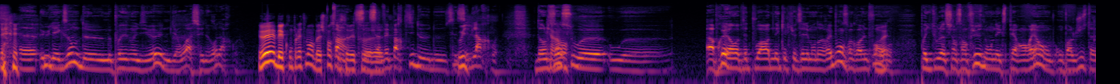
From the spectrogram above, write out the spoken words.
euh, eu l'exemple de me poser devant une vidéo et de me dire, ouais, c'est une œuvre d'art, quoi. Oui, mais complètement. Bah, je pense que ça va être. c'est- euh, ça fait partie de, de oui. l'art, quoi. Dans le sens où, euh, où, euh, après, on va peut-être pouvoir amener quelques éléments de réponse. Encore une fois, Ouais. on- pas du tout la science infuse, nous on est expert en rien, on, on parle juste euh,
